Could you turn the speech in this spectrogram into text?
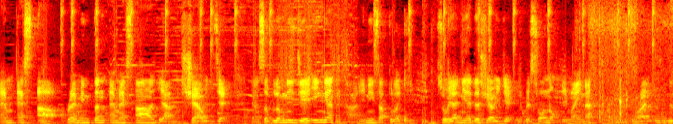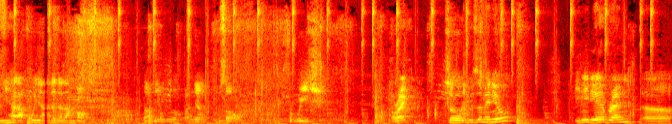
MSR Remington MSR yang shell eject yang sebelum ni J-Ing kan? Ha, ini satu lagi. So yang ni ada shell eject lebih seronok dia main lah alright so kita lihat apa yang ada dalam box. Tak dia memang panjang besar wish. Alright so user menu ini dia brand uh,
